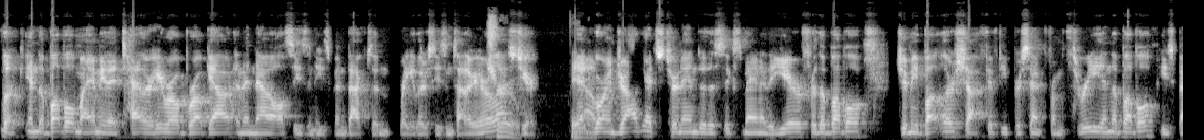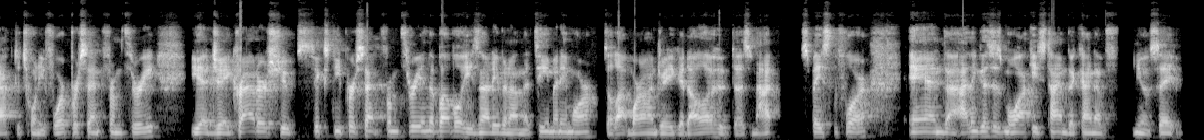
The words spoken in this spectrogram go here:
look in the bubble, Miami that Tyler Herro broke out, and then now all season he's been back to regular season Tyler Herro True. last year. Yeah. Goran Dragic turned into the sixth man of the year for the bubble. Jimmy Butler shot 50% from three in the bubble. He's back to 24% from three. You had Jae Crowder shoot 60% from three in the bubble. He's not even on the team anymore. It's a lot more Andre Iguodala, who does not space the floor. And uh, I think this is Milwaukee's time to kind of, you know, say,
